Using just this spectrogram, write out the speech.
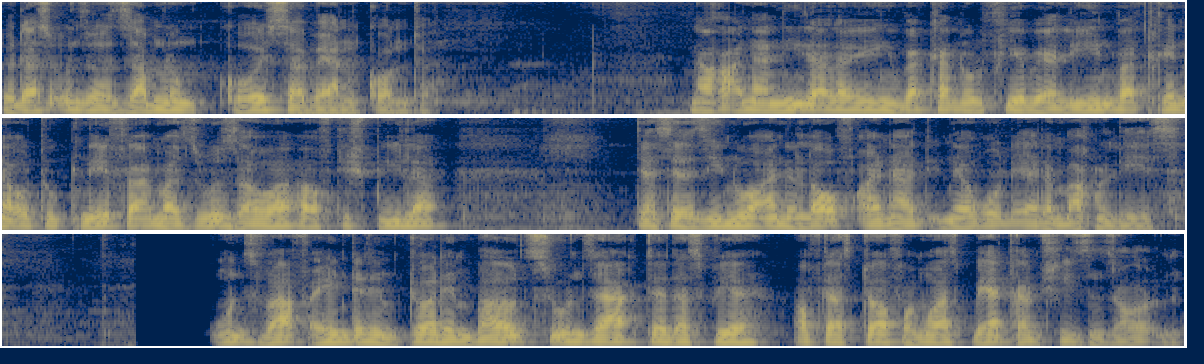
sodass unsere Sammlung größer werden konnte. Nach einer Niederlage gegen Wacker 04 Berlin war Trainer Otto Knefler einmal so sauer auf die Spieler, dass er sie nur eine Laufeinheit in der Roten Erde machen ließ. Uns warf er hinter dem Tor den Ball zu und sagte, dass wir auf das Tor von Horst Bertram schießen sollten.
